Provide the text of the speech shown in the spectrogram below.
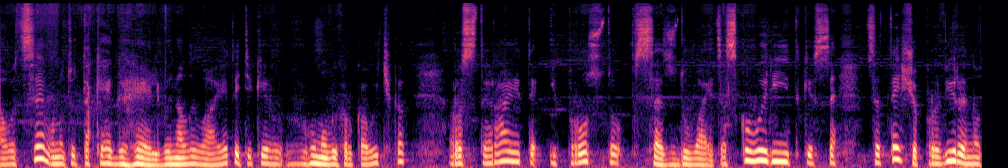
А оце воно тут таке, як гель. Ви наливаєте, тільки в гумових рукавичках, розтираєте і просто все здувається. Сковорідки, все. Це те, що провірено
